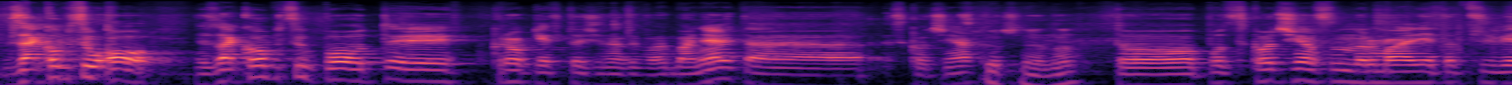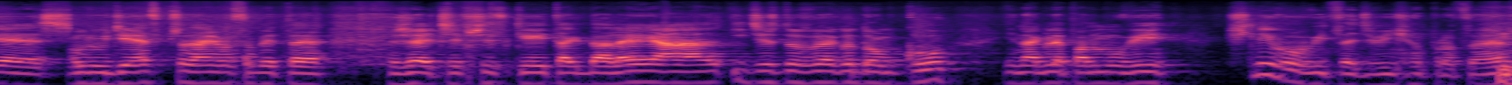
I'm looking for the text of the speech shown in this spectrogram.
w Zakopcu, o, w Zakopcu pod e, Krokiew to się nazywa chyba, nie? Ta skocznia Skocznia, no. to pod skocznią są normalnie tacy, wiesz, ludzie sprzedają sobie te rzeczy wszystkie i tak dalej, a idziesz do złego domku i nagle pan mówi śliwowica 90%.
